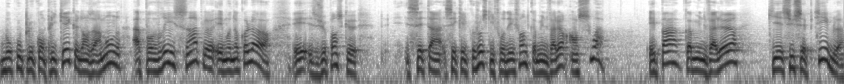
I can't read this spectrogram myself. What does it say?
beaucoup plus compliqué que dans un monde appauvri, simple et monocolore. Et je pense que c'est quelque chose qu'il faut défendre comme une valeur en soi, et pas comme une valeur qui est susceptible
